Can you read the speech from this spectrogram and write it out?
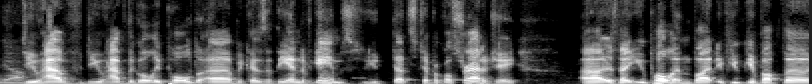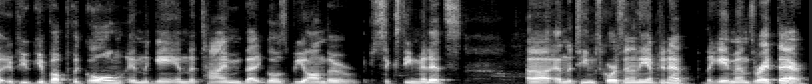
yeah. Do you have do you have the goalie pulled? Uh, because at the end of games, you that's typical strategy. Uh, is that you pull him, but if you give up the if you give up the goal in the game in the time that goes beyond the 60 minutes, uh, and the team scores into the empty net, the game ends right there.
